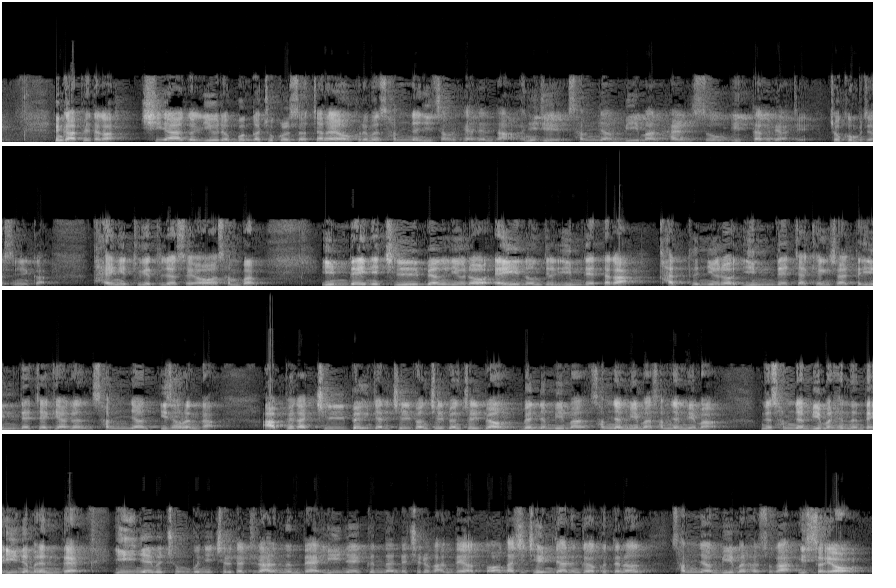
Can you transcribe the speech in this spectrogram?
그러니까 앞에다가 치약을 이으려 뭔가 조건을 썼잖아요. 그러면 3년 이상을 해야 된다. 아니지. 3년 미만 할 수 있다 그래야지. 조건 붙였으니까. 다행히 두 개 틀렸어요. 3번. 임대인이 질병을 이유로 A 농지를 임대했다가 같은 이유로 임대차 갱신할 때 임대차 계약은 3년 이상을 한다. 앞에가 질병이잖아요. 질병, 질병, 질병. 몇 년 미만? 3년 미만, 3년 미만. 근데 3년 미만 했는데, 2년만 했는데, 2년이면 충분히 치료될 줄 알았는데, 2년이 끝났는데 치료가 안 돼요. 또 다시 재임대하는 거예요. 그때는 3년 미만 할 수가 있어요.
